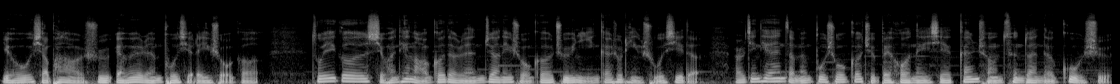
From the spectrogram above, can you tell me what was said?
由小潘老师袁惟仁谱写的一首歌。作为一个喜欢听老歌的人，这样的一首歌，至于你应该说挺熟悉的。而今天咱们不说歌曲背后那些肝肠寸断的故事，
